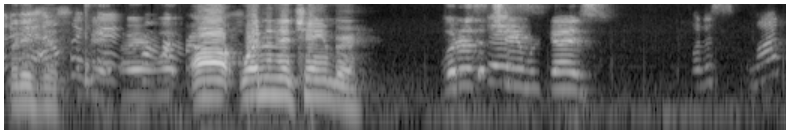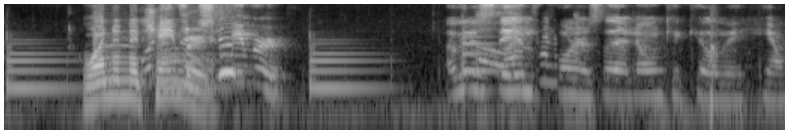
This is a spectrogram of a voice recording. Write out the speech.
What Anyway, is this? Okay, it- alright, what- Oh, one in the chamber. What are the Sis. chamber guys? What is what? One in the What chamber. In the chamber. I'm gonna Oh, stay I'm in the kinda- corner so that no one can kill me. Meow,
